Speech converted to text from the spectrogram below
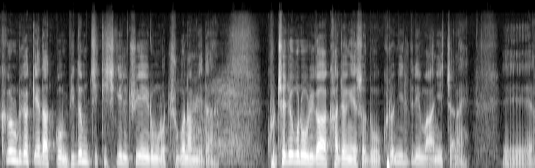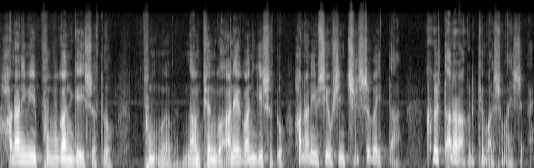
그걸 우리가 깨닫고 믿음 지키시길 주의 이름으로 축원합니다. 구체적으로 우리가 가정에서도 그런 일들이 많이 있잖아요. 예, 하나님이 부부 관계에 있어도 부- 어, 남편과 아내 관계에 있어도 하나님 세우신 질서가 있다. 그걸 따라라 그렇게 말씀하시잖아요.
